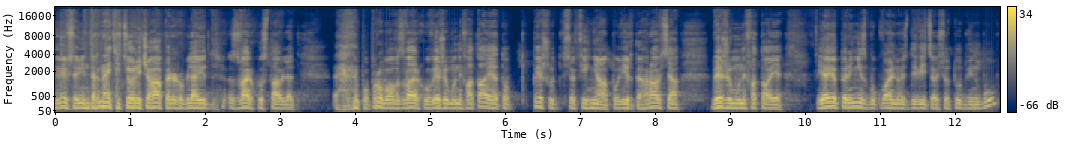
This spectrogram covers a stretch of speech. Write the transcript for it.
Дивився в інтернеті, цього рычага переробляють, зверху ставлять. Попробував зверху, вижиму не хватає, то пишуть, все фігня, повірте, грався, вижиму не хватає. Я його переніс буквально, ось дивіться, ось тут він був.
